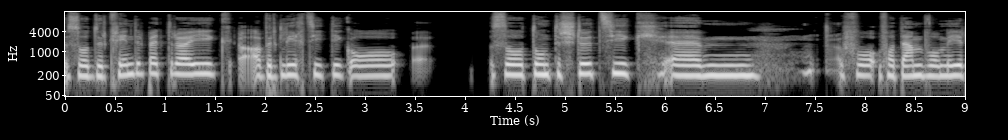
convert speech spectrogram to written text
so durch Kinderbetreuung, aber gleichzeitig auch äh, so die Unterstützung, ähm, von, von dem, was mir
